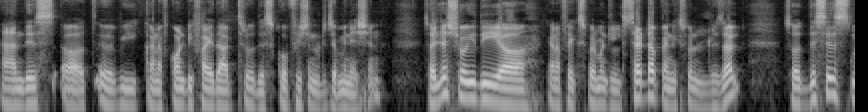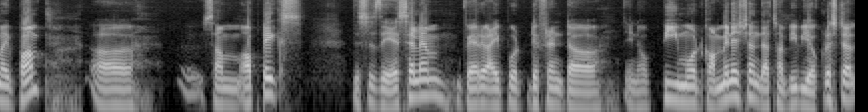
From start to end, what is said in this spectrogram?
And this, uh, we kind of quantify that through this coefficient of determination. So I'll just show you the uh, kind of experimental setup and experimental result. So this is my pump, uh, some optics. This is the SLM where I put different, uh, you know, P mode combination. That's my BBO crystal.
